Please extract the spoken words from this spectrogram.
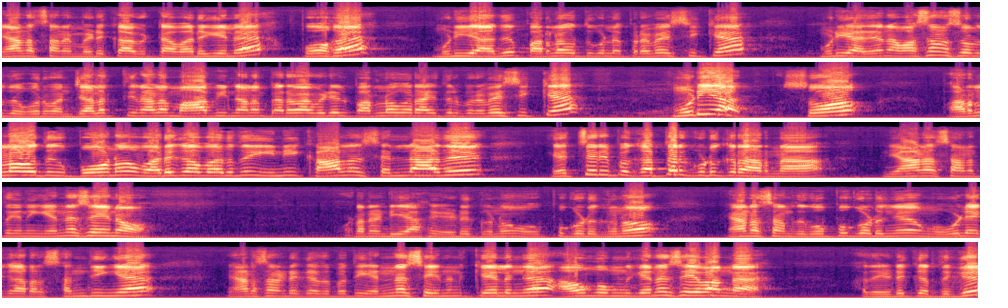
ஞானஸ்தானம் எடுக்காவிட்டால் வருகையில் போக முடியாது. பரலோகத்துக்குள்ள பிரவேசிக்க முடியாது. ஏன்னா வசனம் சொல்றது ஒருவன் ஜலத்தினாலும் ஆவினாலும் பெறவாவிடில் பரலோக ராயத்தில் பிரவேசிக்க முடியாது. ஸோ பரலோகத்துக்கு போகணும் வருக வருது இனி காலம் செல்லாது. எச்சரிப்பு கத்தர் கொடுக்குறாருன்னா ஞானஸ்தானத்துக்கு நீங்கள் என்ன செய்யணும்? உடனடியாக எடுக்கணும் ஒப்பு கொடுக்கணும். ஞானஸ்தானத்துக்கு ஒப்பு கொடுங்க உங்கள் ஊழியக்காரரை சந்திங்க. ஞானஸ்தானம் எடுக்கிறத பற்றி என்ன செய்யணும்னு கேளுங்க. அவங்க உங்களுக்கு என்ன செய்வாங்க? அதை எடுக்கிறதுக்கு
